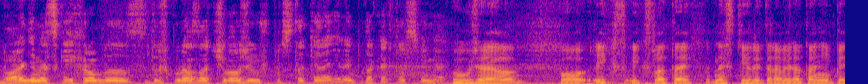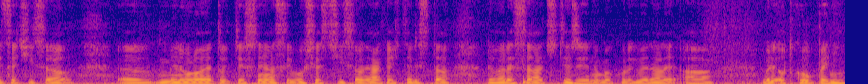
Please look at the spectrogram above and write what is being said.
No ale německý chrom eh, si trošku naznačoval, že už v podstatě není, nebo tak jak to s ním je. Bohužel po x, x letech nestihli teda vydat ani 500 čísel. Eh, Minulo je to těsně asi o 6 čísel, nějaké 494 nebo kolik vydali a byli odkoupeni.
